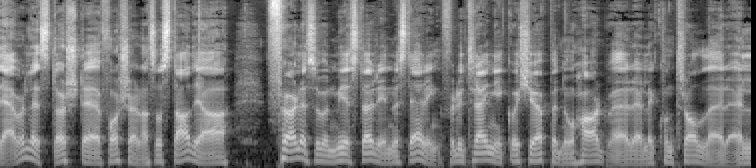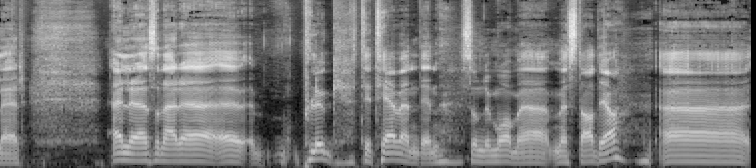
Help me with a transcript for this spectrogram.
det er vel den største forskjellen. Altså Stadia føles som en mye større investering, for du trenger ikke å kjøpe noe hardware eller kontroller eller eller en sånn der uh, plugg til TV-en din som du må med, med Stadia. Uh,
